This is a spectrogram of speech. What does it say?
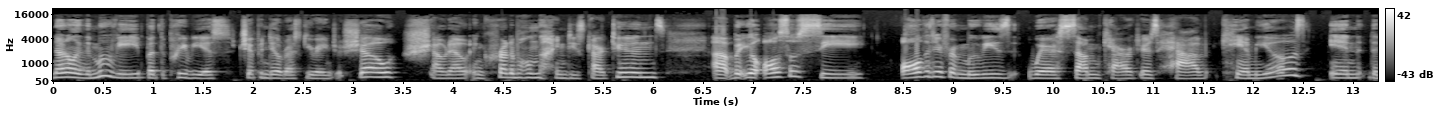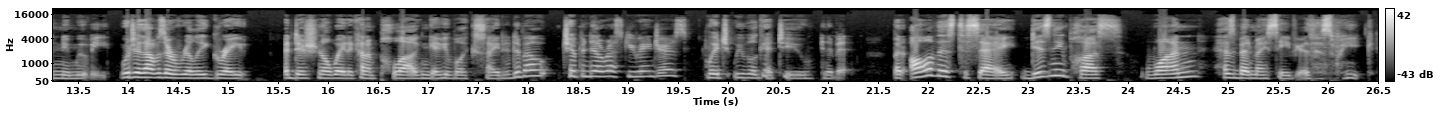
not only the movie, but the previous Chip 'n Dale Rescue Rangers show. Shout out incredible 90s cartoons. Uh, but you'll also see all the different movies where some characters have cameos in the new movie, which I thought was a really great additional way to kind of plug and get people excited about Chip 'n Dale Rescue Rangers, which we will get to in a bit. But all of this to say, Disney Plus, one, has been my savior this week,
